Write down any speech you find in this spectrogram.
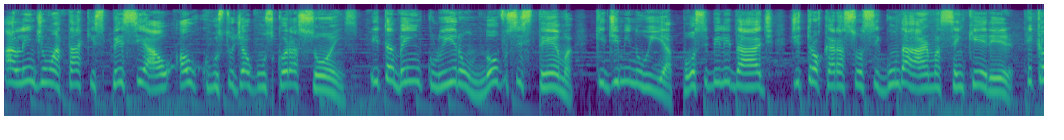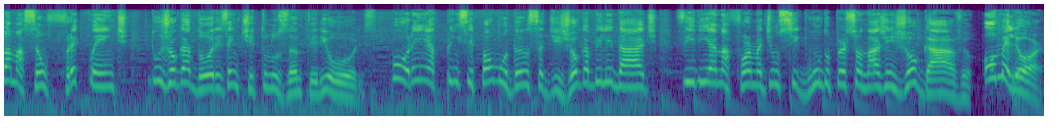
além de um ataque especial ao custo de alguns corações. E também incluíram um novo sistema que diminuía a possibilidade de trocar a sua segunda arma sem querer, reclamação frequente dos jogadores em títulos anteriores. Porém, a principal mudança de jogabilidade viria na forma de um segundo personagem jogável, ou melhor,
